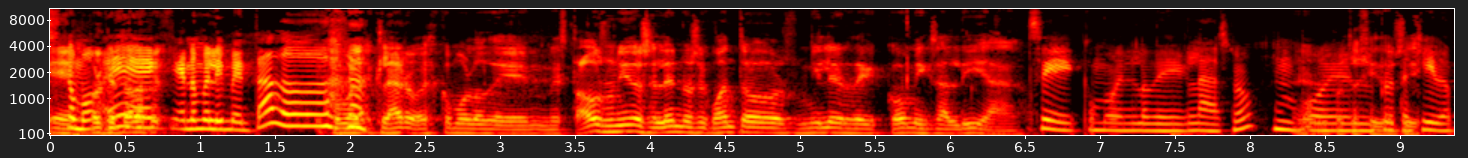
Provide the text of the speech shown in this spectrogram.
eh, como, eh, toda que no me lo he inventado. como la- claro, es como lo de en Estados Unidos se leen no sé cuántos miles de cómics al día. Sí, como en lo de Glass, ¿no? El o el protegido, protegido.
